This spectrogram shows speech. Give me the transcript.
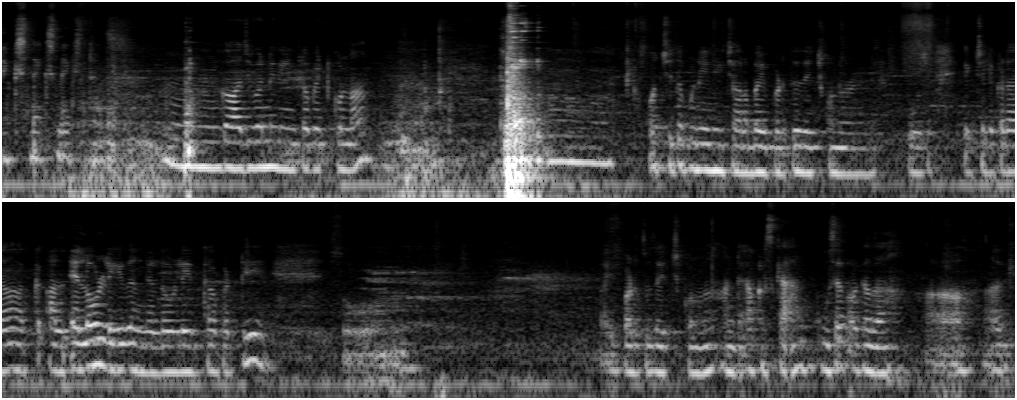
నెక్స్ట్ నెక్స్ట్ నెక్స్ట్. గాజువన్నీ దీంట్లో పెట్టుకున్నా. వచ్చేటప్పుడు నేను చాలా భయపడుతూ తెచ్చుకున్నానండి పూజ. యాక్చువల్లీ ఇక్కడ ఎలౌడ్ లేదండి ఎలౌడ్ లేదు కాబట్టి సో భయపడుతూ తెచ్చుకున్నా. అంటే అక్కడ స్కాన్ కూసేవారు కదా? అది.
